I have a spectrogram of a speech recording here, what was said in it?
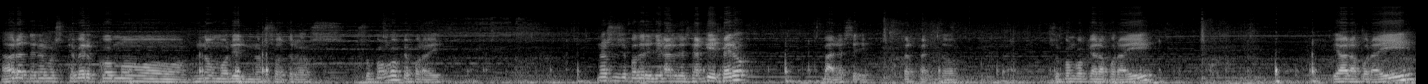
Ahora tenemos que ver cómo no morir nosotros. Supongo que por ahí. No sé si podré llegar desde aquí, pero... Vale, sí. Perfecto. Supongo que ahora por ahí. Y ahora por ahí.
